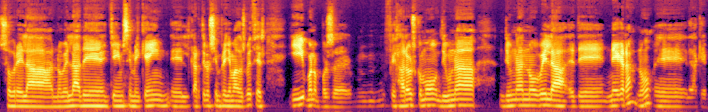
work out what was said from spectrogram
sobre la novela de James M. Cain, El cartero siempre llama dos veces. Y bueno, pues eh, fijaros como de una, de una novela de negra, ¿no? Eh, de la que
